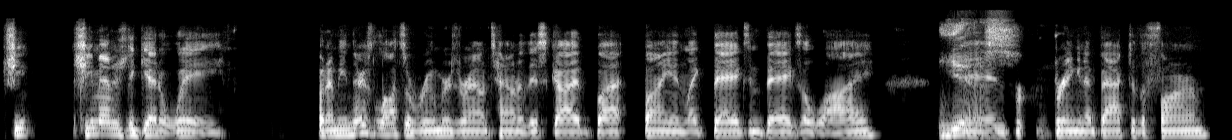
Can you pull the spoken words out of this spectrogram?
she she managed to get away but i mean there's lots of rumors around town of this guy buy, buying like bags and bags of lye Yes. and br- bringing it back to the farm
